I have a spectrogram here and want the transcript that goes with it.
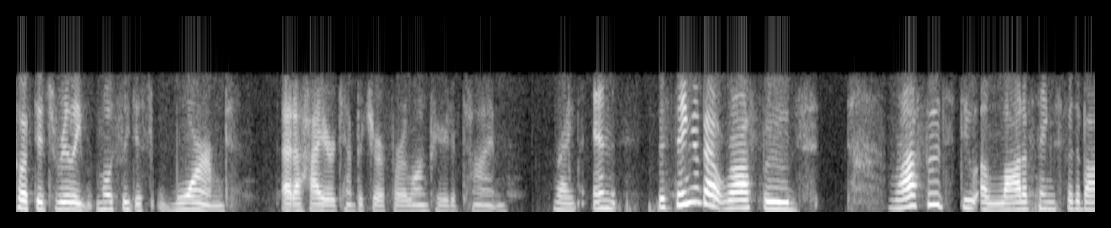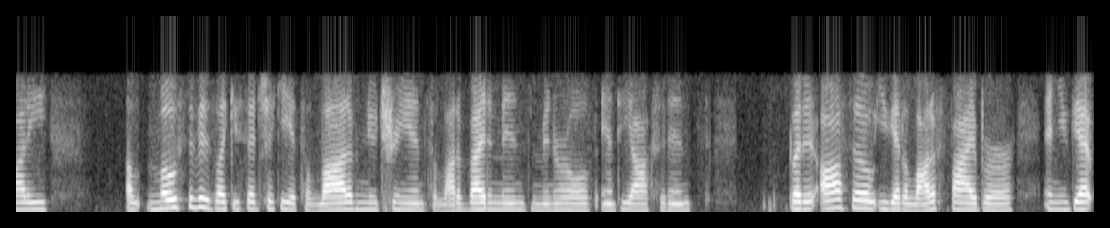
cooked, it's really mostly just warmed at a higher temperature for a long period of time. Right. And the thing about raw foods, raw foods do a lot of things for the body most of it is like you said, Chicke. It's a lot of nutrients, a lot of vitamins, minerals, antioxidants, but it also you get a lot of fiber and you get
